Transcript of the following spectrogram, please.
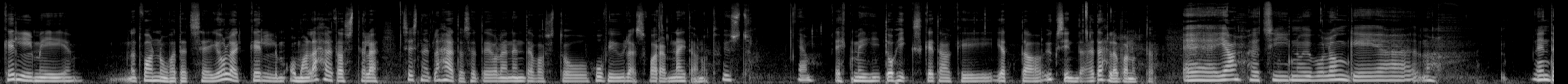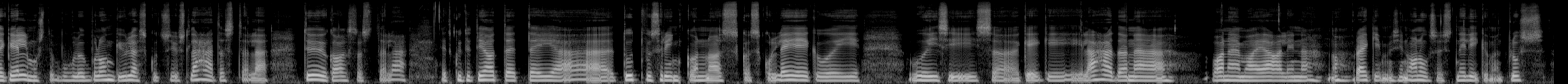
kelmi nad vannuvad, et see ei ole kelm oma lähedastele, sest need lähedased ei ole nende vastu huvi üles varem näidanud. just jah. ehk me ei tohiks kedagi jätta üksinda ja tähelepanuta. Eh, jah, et siin võib-olla ongi eh, noh, nende kelmuste puhul võib-olla ongi üleskutse just lähedastele, töökaaslastele, et kui te teate, et teie tutvusringkonnas kas kolleeg või, või siis eh, keegi lähedane, vanemaealine, noh, räägime siin vanusest nelikümmend pluss,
